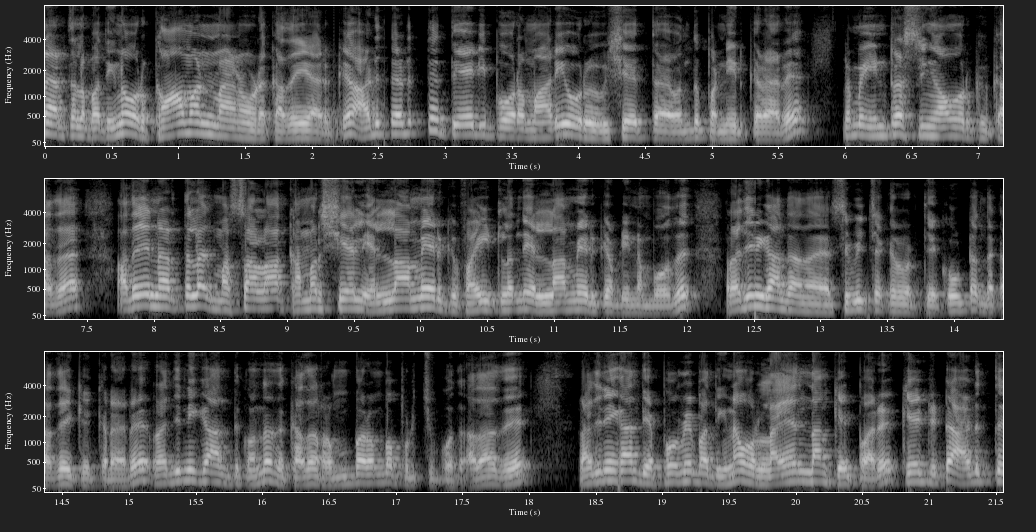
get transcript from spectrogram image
நேரத்தில் பார்த்தீங்கன்னா ஒரு காமன் மேனோட கதையாக இருக்குது அடுத்தடுத்து தேடி போகிற மாதிரி ஒரு விஷயத்தை வந்து பண்ணியிருக்கிறாரு. ரொம்ப இன்ட்ரெஸ்டிங்காகவும் இருக்குது கதை. அதே நேரத்தில் மசாலா கமர்ஷியல் எல்லாமே இருக்குது ஃபைட்லேருந்து எல்லாமே இருக்குது அப்படின்னும் போது ரஜினிகாந்த் அந்த சிவி சக்கரவர்த்தியை கூப்பிட்டு அந்த கதையை கேட்குறாரு ரஜினிகாந்துக்கு வந்து அந்த கதை ரொம்ப ரொம்ப பிடிச்சி போகுது. அதாவது ரஜினிகாந்த் எப்போவுமே பார்த்தீங்கன்னா ஒரு லயன் தான் கேட்பாரு. கேட்டுட்டு அடுத்து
